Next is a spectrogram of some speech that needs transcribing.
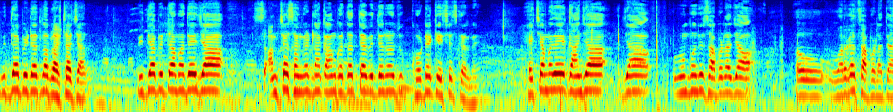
विद्यापीठातला भ्रष्टाचार विद्यापीठामध्ये ज्या स- आमच्या संघटना काम करतात त्या विद्यार्थ्यांवर खोट्या केसेस करणे. ह्याच्यामध्ये गांजा ज्या रूममध्ये सापडला ज्या वर्गात सापडला त्या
